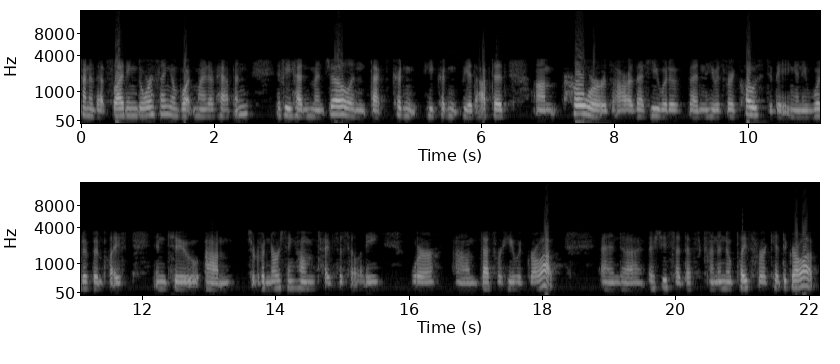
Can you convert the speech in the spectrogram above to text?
kind of that sliding door thing of what might have happened if he hadn't met Jill and that couldn't he couldn't be adopted. Um, her words are that he would have been he was very close to being and he would have been placed into um, sort of a nursing home type facility where um, that's where he would grow up. And uh, as she said, that's kind of no place for a kid to grow up.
